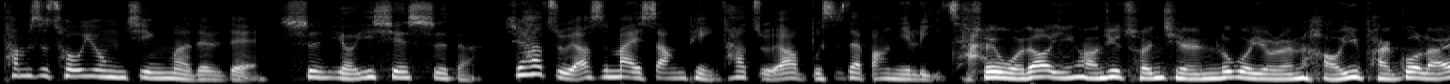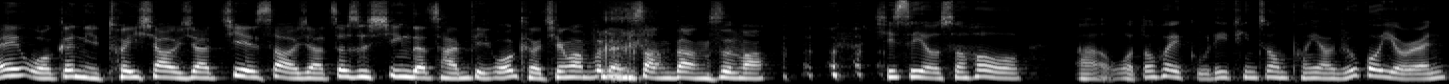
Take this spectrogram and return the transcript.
他们是抽佣金嘛，对不对？是有一些是的，所以他主要是卖商品，他主要不是在帮你理财所以。我到银行去存钱，如果有人好意排过来，哎，我跟你推销一下，介绍一下，这是新的产品，我可千万不能上当，是吗？其实有时候，呃，我都会鼓励听众朋友，如果有人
